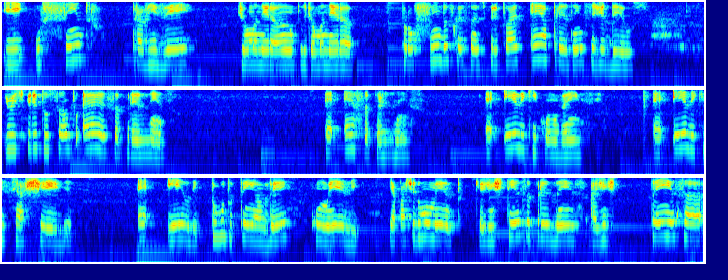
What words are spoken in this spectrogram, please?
E o centro para viver de uma maneira ampla, de uma maneira profunda as questões espirituais é a presença de Deus. E o Espírito Santo é essa presença. É essa presença. É Ele que convence. É Ele que se achega. É Ele. Tudo tem a ver com Ele. E a partir do momento que a gente tem essa presença, a gente tem essa,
